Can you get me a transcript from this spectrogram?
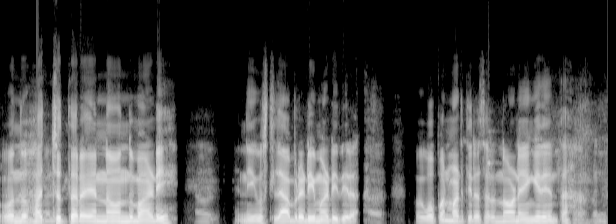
ಒಂದು ಹಚ್ಚು ಥರ ಒಂದು ಮಾಡಿ ಹೌದು. ನೀವು ಸ್ಲ್ಯಾಬ್ ರೆಡಿ ಮಾಡಿದ್ದೀರಾ. ಓಪನ್ ಮಾಡ್ತೀರಾ ಸರ್? ನೋಡೋಣ ಹೆಂಗಿದೆ ಅಂತ. ಹಾ, ಬನ್ನಿ.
